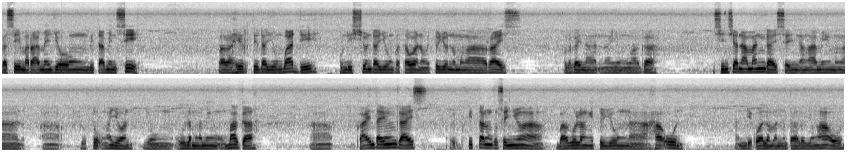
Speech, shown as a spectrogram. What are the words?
kasi marami yung vitamin C para healthy daw yung body kondisyon daw yung katawan no? ito yun ng mga rice palagay na, na yung umaga. Sinsya naman guys sa ang aming mga ah, luto ngayon yung ulam ngaming umaga. Ah, kain tayo guys Pakita lang ko sa inyo ha, bago lang ito yung na haon. Hindi ko alam anong tawag yung haon.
